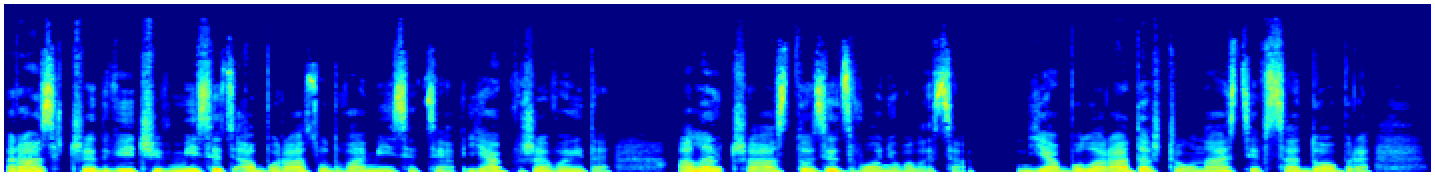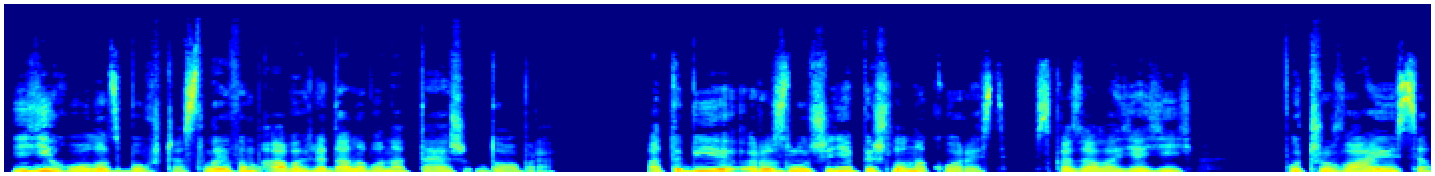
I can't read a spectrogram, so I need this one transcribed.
раз чи двічі в місяць або раз у два місяці, як вже вийде, але часто зідзвонювалися. Я була рада, що у Насті все добре. Її голос був щасливим, а виглядала вона теж добре. А тобі розлучення пішло на користь, сказала я їй. Почуваюся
